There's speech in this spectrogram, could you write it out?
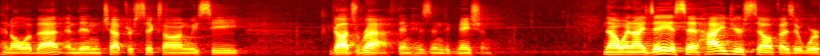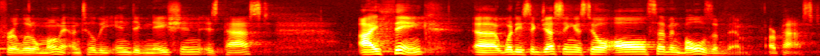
and all of that. And then chapter 6 on, we see God's wrath and his indignation. Now, when Isaiah said, Hide yourself, as it were, for a little moment until the indignation is past, I think uh, what he's suggesting is till all seven bowls of them are passed.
